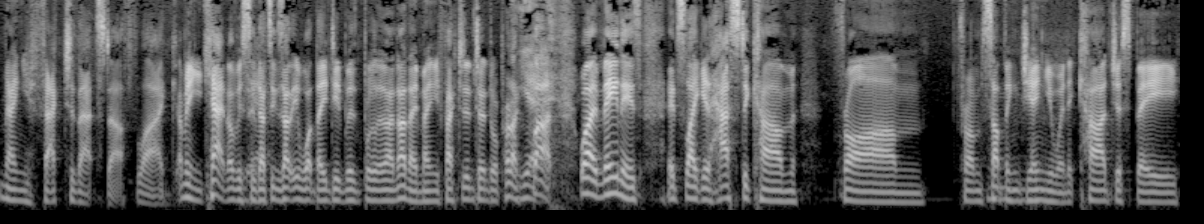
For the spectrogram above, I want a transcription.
manufacture that stuff. Like I mean you can, obviously Yeah. that's exactly what they did with Brooklyn Nine Nine. They manufactured it and turned into a product. Yeah. But what I mean is it's like it has to come from from Mm. something genuine. It can't just be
